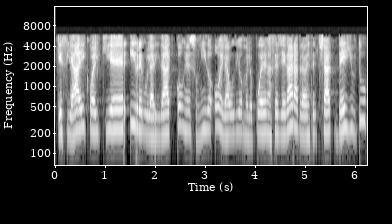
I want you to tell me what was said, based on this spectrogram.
que si hay cualquier irregularidad con el sonido o el audio, me lo pueden hacer llegar a través del chat de YouTube.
